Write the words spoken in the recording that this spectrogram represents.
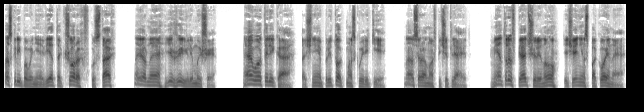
поскрипывание веток, шорох в кустах, наверное, ежи или мыши. А вот и река, точнее, приток Москвы-реки, но все равно впечатляет. Метров пять в ширину, течение спокойное.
